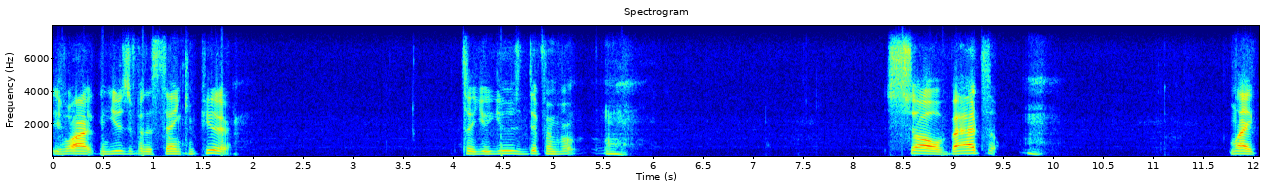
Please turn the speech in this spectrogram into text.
before I can use it for the same computer. So you use different. So that's like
